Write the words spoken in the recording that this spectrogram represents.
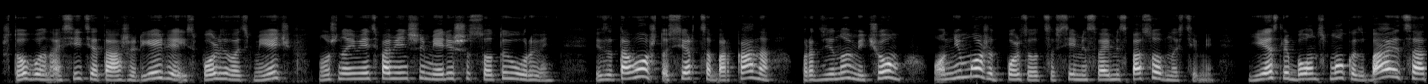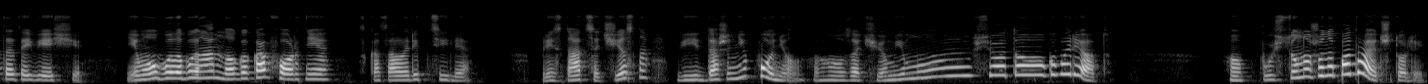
Чтобы носить это ожерелье использовать меч, нужно иметь по меньшей мере 600 уровень. Из-за того, что сердце Баркана пронзено мечом, он не может пользоваться всеми своими способностями. Если бы он смог избавиться от этой вещи, ему было бы намного комфортнее, сказала рептилия. Признаться честно, Вид даже не понял, а зачем ему все это говорят. А пусть он уже нападает, что ли.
